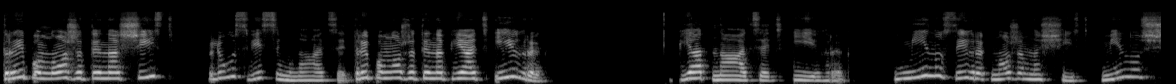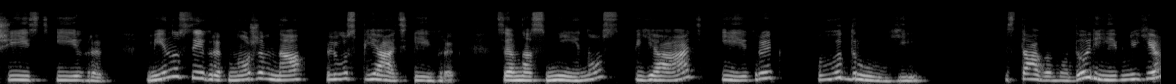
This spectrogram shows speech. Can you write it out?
3 помножити на 6 плюс 18. 3 помножити на 5y 15y. Мінус y множимо на 6. Мінус 6y. Мінус y множимо на плюс 5y. Це в нас мінус 5y в другій. Ставимо дорівнює.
